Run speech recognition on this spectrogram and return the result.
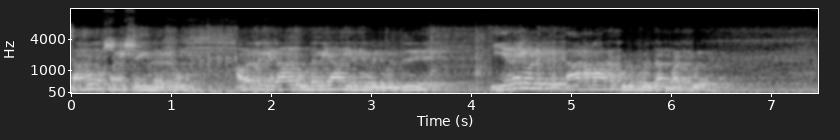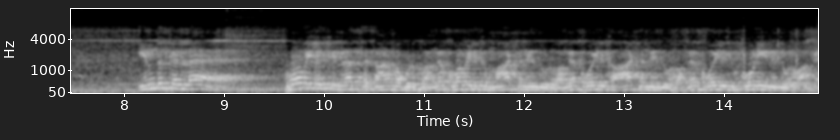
சமூக பணி செய்வதற்கும் அவர்களுக்கு ஏதாவது உதவியாக இருக்க வேண்டும் என்று இறைவனுக்கு தானமாக கொடுப்பதுதான் வக்பு இந்துக்கள்ல கோவிலுக்கு நிலத்தை தானமாக கொடுப்பாங்க கோவிலுக்கு மாட்டை நேர்ந்து விடுவாங்க கோயிலுக்கு ஆட்டை நேர்ந்து விடுவாங்க கோயிலுக்கு கோடியை நேர்ந்து விடுவாங்க.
